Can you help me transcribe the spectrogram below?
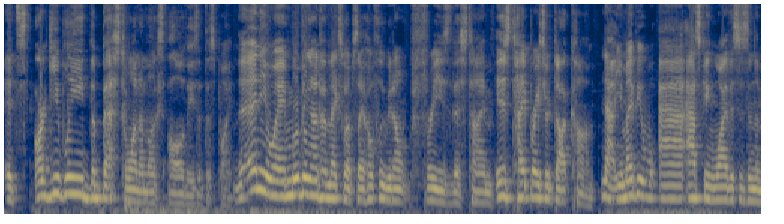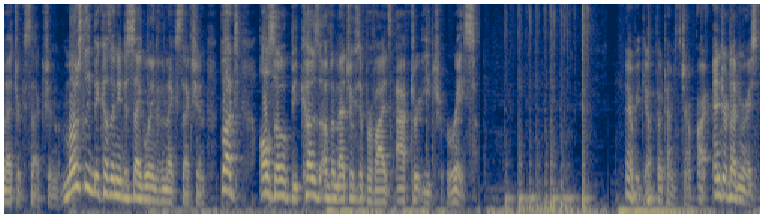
it's arguably the best one amongst all of these at this point. Anyway, moving on to the next website, hopefully we don't freeze this time, is typeracer.com. Now, you might be uh, asking why this is in the metrics section. Mostly because I need to segue into the next section, but also because of the metrics it provides after each race. There we go, third time's the charm. All right, enter typing race.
